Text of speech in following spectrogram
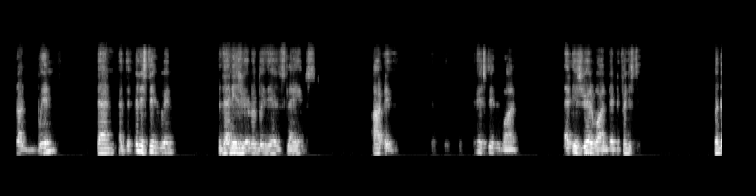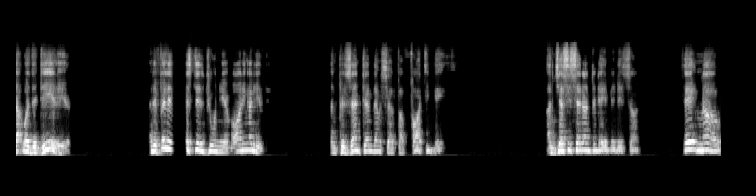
that win, then if the Philistines win, then Israel will be their slaves. Or if the Philistines won, and Israel won, then the Philistines. But that was the deal here. And the Philistines drew near morning and evening and presented themselves for 40 days. And Jesse said unto David his son, Take now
